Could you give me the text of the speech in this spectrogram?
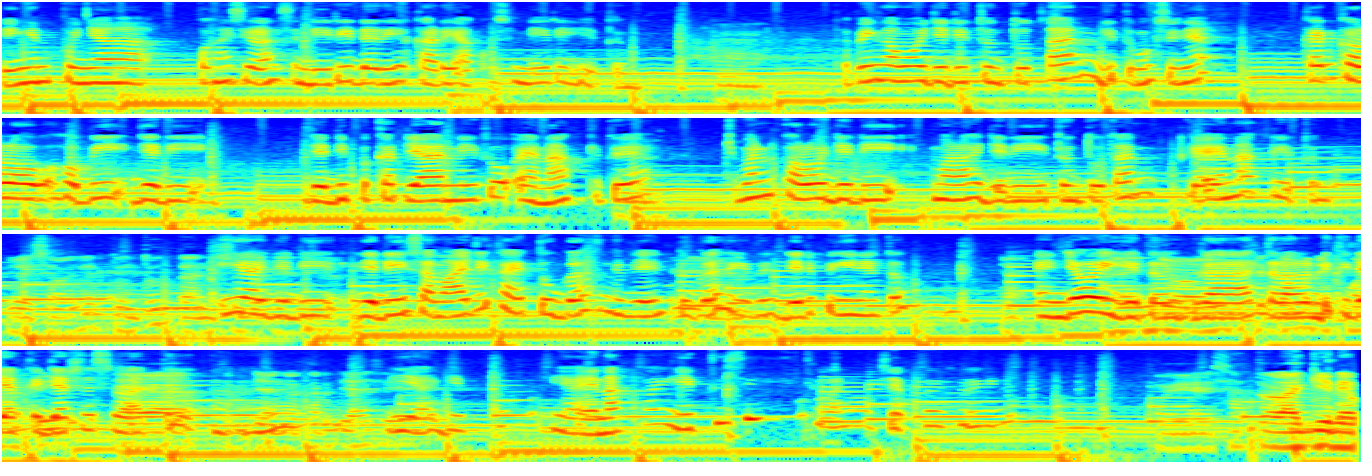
ingin punya penghasilan sendiri dari karya aku sendiri gitu. Hmm. tapi nggak mau jadi tuntutan gitu maksudnya kan kalau hobi jadi jadi pekerjaan itu enak gitu ya cuman kalau jadi malah jadi tuntutan gak enak gitu. Ya soalnya tuntutan iya jadi jadi sama aja kayak tugas ngerjain tugas Iya. gitu. Jadi pinginnya tuh Ya, enjoy gitu enjoy. nggak Kita terlalu dikejar-kejar sesuatu. Kayak Mm-mm. kerja nggak kerja sih. Iya gitu. Ya enak mah gitu sih. Cuman siapa sih oh ya satu lagi nih.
